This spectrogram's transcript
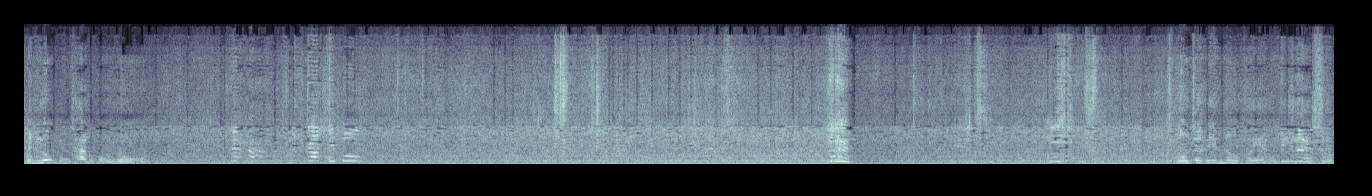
เป็นลูกบุญธรรมของหนู กับที่พูดหนูจะเลี้ยงดูเขาอย่างดีที่สุด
